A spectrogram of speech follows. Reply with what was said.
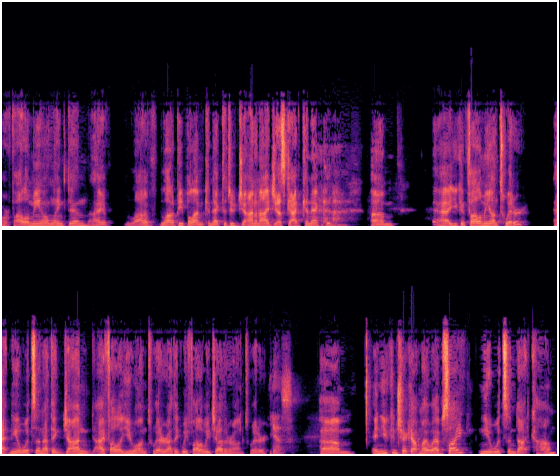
or follow me on LinkedIn. I have a lot of a lot of people I'm connected to. John and I just got connected. Um, uh, you can follow me on Twitter at Neal Woodson. I think John, I follow you on Twitter. I think we follow each other on Twitter. Yes. Um, and you can check out my website, nealwoodson.com.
